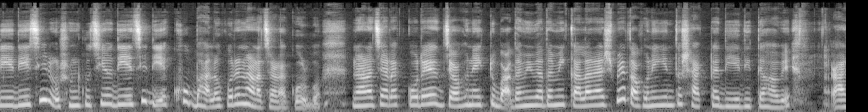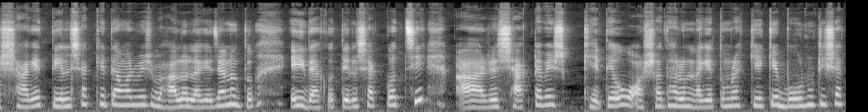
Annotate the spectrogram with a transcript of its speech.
দিয়ে দিয়েছি, রসুন কুচিও দিয়েছি, দিয়ে খুব ভালো করে নাড়াচাড়া করব। নাড়াচাড়া করে যখন একটু বাদামি বাদামি কালার আসবে, তখনই কিন্তু শাকটা দিয়ে দিতে হবে। আর শাকের তেল শাক খেতে আমার বেশ ভালো লাগে, জানো তো? এই দেখো, তেল শাক করছি, আর শাকটা বেশ খেতেও অসাধারণ লাগে। তোমরা কে কে বৌরুটি শাক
